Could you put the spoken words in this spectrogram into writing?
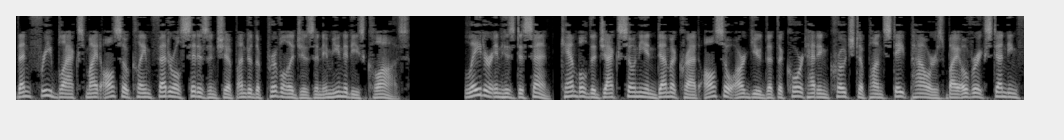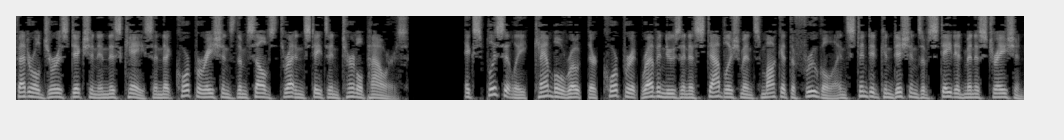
then free blacks might also claim federal citizenship under the Privileges and Immunities Clause. Later in his dissent, Campbell the Jacksonian Democrat also argued that the court had encroached upon state powers by overextending federal jurisdiction in this case and that corporations themselves threaten states' internal powers. Explicitly, Campbell wrote, their corporate revenues and establishments mock at the frugal and stinted conditions of state administration,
